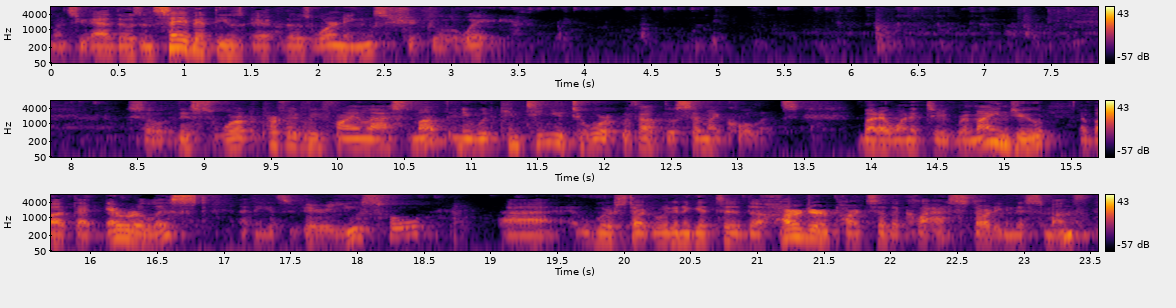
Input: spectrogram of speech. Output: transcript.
Once you add those and save it, these, uh, those warnings should go away. So this worked perfectly fine last month, and it would continue to work without those semicolons. But I wanted to remind you about that error list. I think it's very useful. Uh, we're start. We're going to get to the harder parts of the class starting this month,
